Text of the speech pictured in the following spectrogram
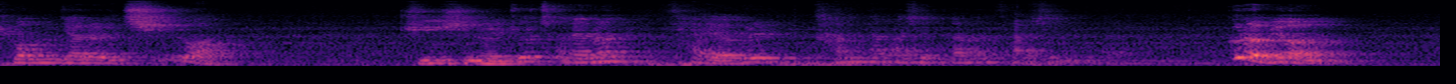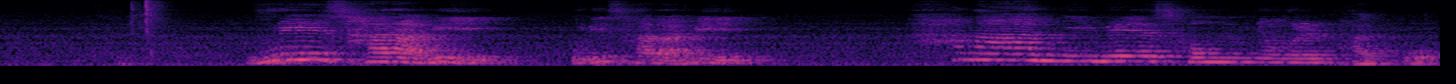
병자를 치료하고 귀신을 쫓아내는 사역을 감당하셨다는 사실입니다. 그러면 우리 사람이 우리 사람이 하나님의 성령을 받고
